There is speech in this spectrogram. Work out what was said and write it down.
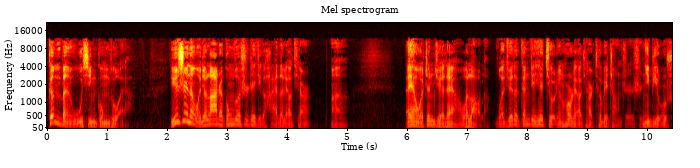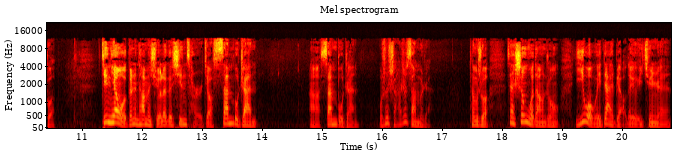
根本无心工作呀。于是呢，我就拉着工作室这几个孩子聊天啊，哎呀，我真觉得呀，我老了。我觉得跟这些九零后聊天特别长知识。你比如说，今天我跟着他们学了个新词儿，叫“三不沾”，啊，“三不沾”。我说啥是“三不沾”？他们说，在生活当中，以我为代表的有一群人，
